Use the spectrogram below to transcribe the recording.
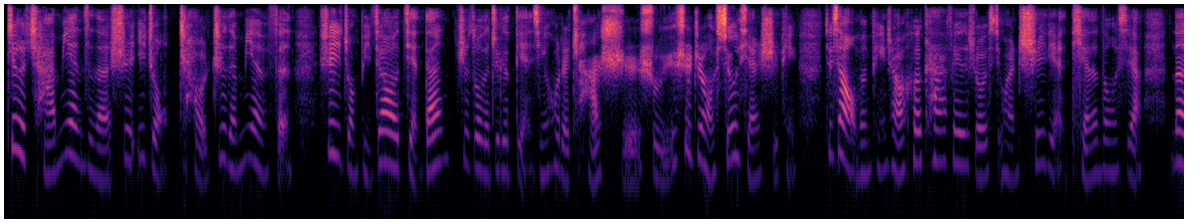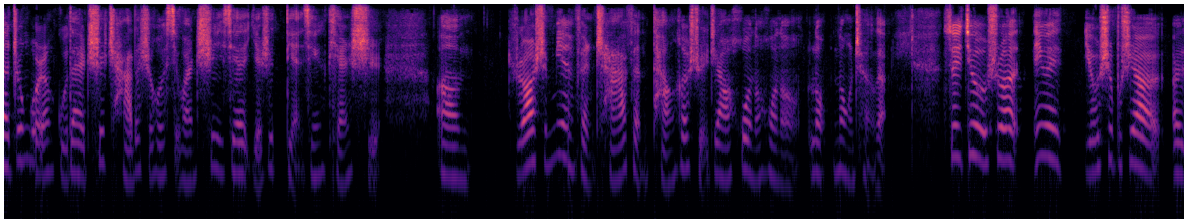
这个茶面子呢，是一种炒制的面粉，是一种比较简单制作的这个点心或者茶食，属于是这种休闲食品。就像我们平常喝咖啡的时候喜欢吃一点甜的东西啊，那中国人古代吃茶的时候喜欢吃一些也是点心甜食，嗯，主要是面粉、茶粉、糖和水这样和弄和弄弄弄成的。所以就是说，因为尤氏不是要呃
